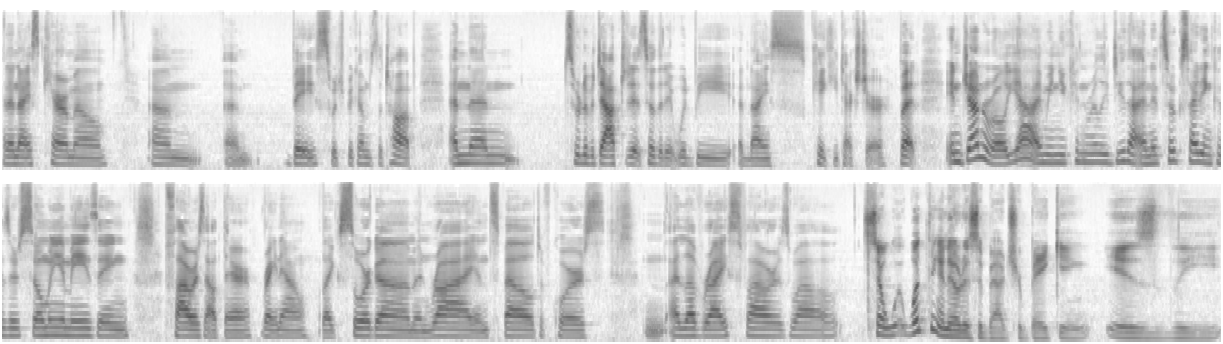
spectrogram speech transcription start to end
and a nice caramel um, um, base which becomes the top. And then sort of adapted it so that it would be a nice cakey texture. But in general, yeah, I mean, you can really do that. And it's so exciting because there's so many amazing flours out there right now, like sorghum and rye and spelt, of course. And I love rice flour as well. So w- one thing I notice about your baking is the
